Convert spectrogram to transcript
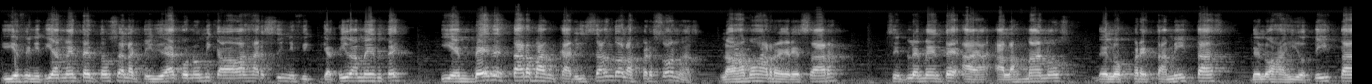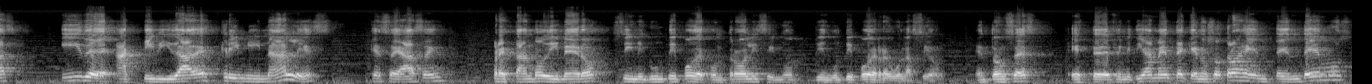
y definitivamente entonces la actividad económica va a bajar significativamente y en vez de estar bancarizando a las personas, la vamos a regresar simplemente a, las manos de los prestamistas, de los agiotistas y de actividades criminales que se hacen prestando dinero sin ningún tipo de control y sin ningún tipo de regulación. Entonces, este, definitivamente que nosotros entendemos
